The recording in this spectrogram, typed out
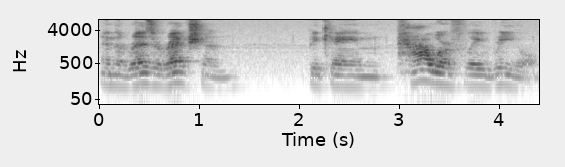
And the resurrection became powerfully real.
